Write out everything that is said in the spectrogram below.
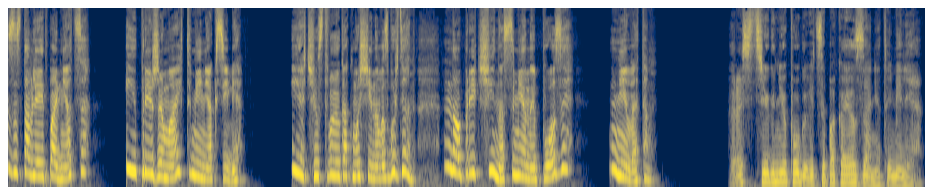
заставляет подняться и прижимает меня к себе. Я чувствую, как мужчина возбужден, но причина смены позы не в этом. «Расстегни пуговицы, пока я занят, Эмилия».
